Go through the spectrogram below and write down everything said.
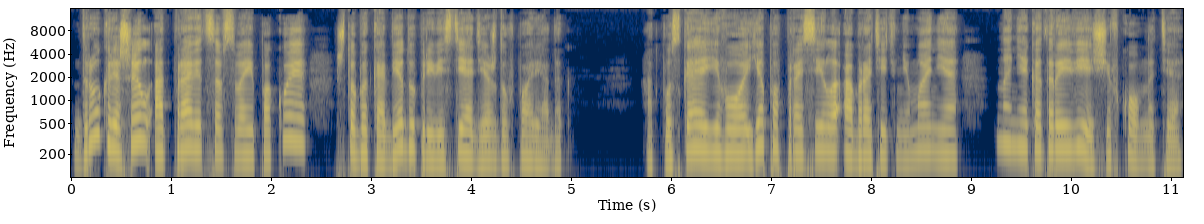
Друг решил отправиться в свои покои, чтобы к обеду привести одежду в порядок. Отпуская его, я попросила обратить внимание на некоторые вещи в комнате,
